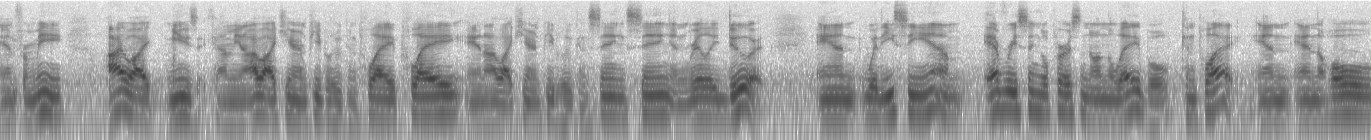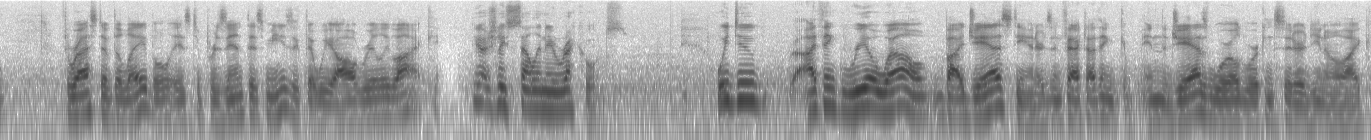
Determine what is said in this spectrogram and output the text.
And for me, I like music. I mean, I like hearing people who can play, play, and I like hearing people who can sing, sing, and really do it. And with ECM, every single person on the label can play. And, and the whole thrust of the label is to present this music that we all really like. Do you actually sell any records? We do, I think, real well by jazz standards. In fact, I think in the jazz world, we're considered, you know, like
